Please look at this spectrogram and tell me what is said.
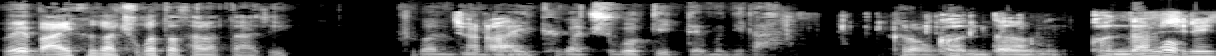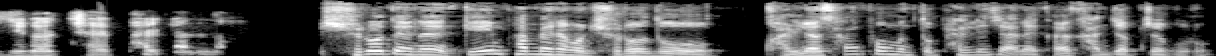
왜 마이크가 죽었다 살았다 하지? 그건 네 저런. 마이크가 죽었기 때문이다. 그런 거. 건담 건담 어. 시리즈가 잘 팔렸나? 슈로대는 게임 판매량은 줄어도 관련 상품은 또 팔리지 않을까요? 간접적으로.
